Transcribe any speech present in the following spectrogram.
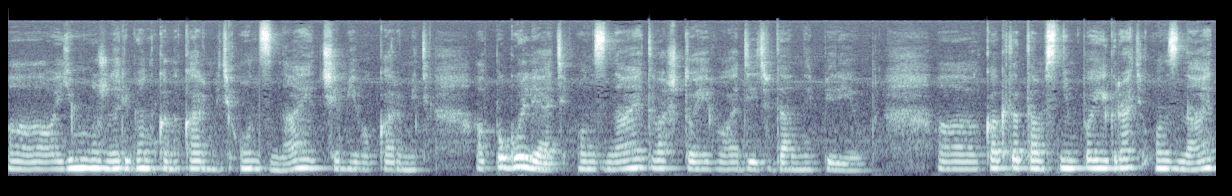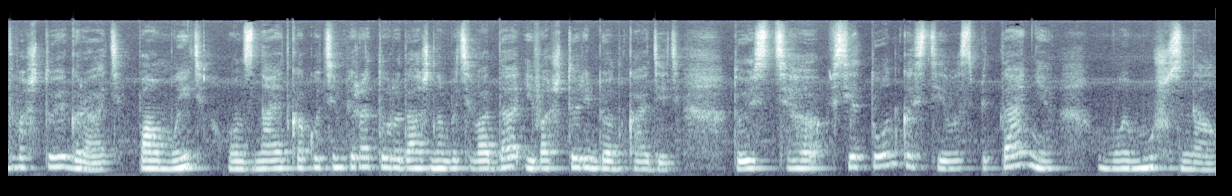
э, ему нужно ребенка накормить, он знает, чем его кормить. А погулять, он знает, во что его одеть в данный период. Э, как-то там с ним поиграть, он знает, во что играть. Помыть, он знает, какой температуры должна быть вода и во что ребенка одеть. То есть э, все тонкости воспитания мой муж знал.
